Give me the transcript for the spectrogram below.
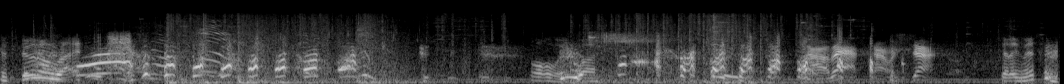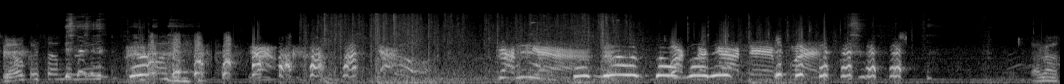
Just do it alright. oh my gosh. Now that's how it's done. Did I miss a joke or something? Man? Gotcha. That was so What's the funny! goddamn plan? Hello.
